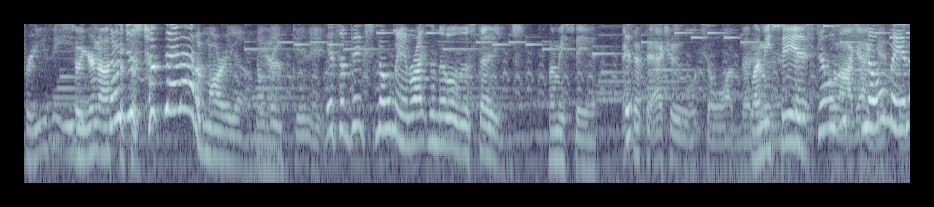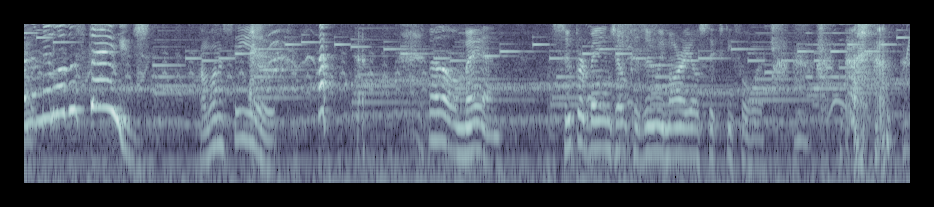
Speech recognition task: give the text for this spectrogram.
Freezy. So you're not They supposed just took that out of Mario. No, Yeah. they didn't. It's a big snowman right in the middle of the stage. Let me see it. Except it actually looks a lot better. Let me see It it. still is Hold a on, I gotta get snowman in the middle of the stage. I want to see it. Oh man. Super Banjo Kazooie Mario 64.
